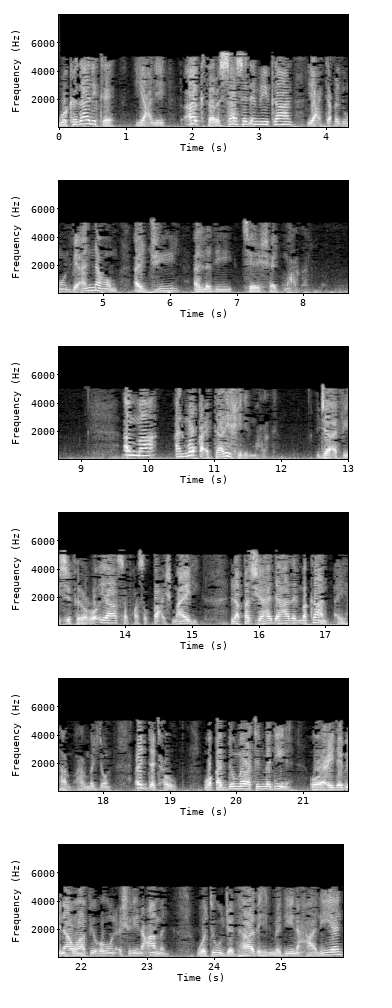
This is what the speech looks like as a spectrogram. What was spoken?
وكذلك يعني أكثر الساسة الأمريكان يعتقدون بأنهم الجيل الذي سيشهد معركة. أما الموقع التاريخي للمعركة جاء في سفر الرؤيا صفحة 16 ما يلي لقد شهد هذا المكان أي هرمجدون عدة حروب وقد دمرت المدينة وأعيد بناؤها في غضون عشرين عاما. وتوجد هذه المدينة حاليا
